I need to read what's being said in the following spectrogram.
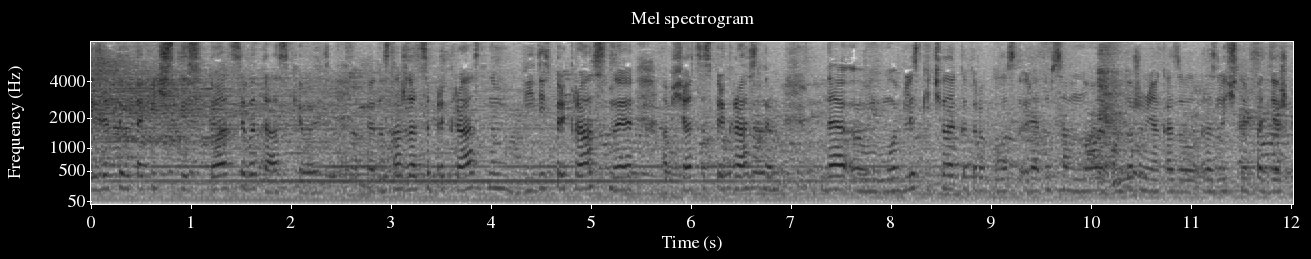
из этой утопической ситуации вытаскивать. Э, наслаждаться прекрасным, видеть прекрасное, общаться с прекрасным. Да, э, мой близкий человек, который был рядом со мной, он тоже мне оказывал различную поддержку,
